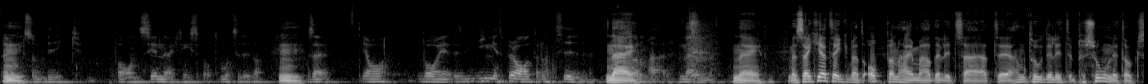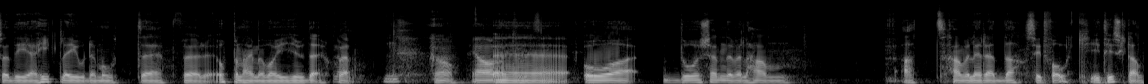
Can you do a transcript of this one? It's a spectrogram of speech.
där Mm. som begick vansinniga krigsbrott mot civila. mm, Så här, ja, är inget bra alternativ Nej. för de här. Men nej. Men sen kan jag tänka mig att Oppenheimer hade lite så här, att eh, han tog det lite personligt också, det Hitler gjorde mot, eh, för Oppenheimer var ju jude själv. Ja, ja, Eh, och då kände väl han att han ville rädda sitt folk i Tyskland.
